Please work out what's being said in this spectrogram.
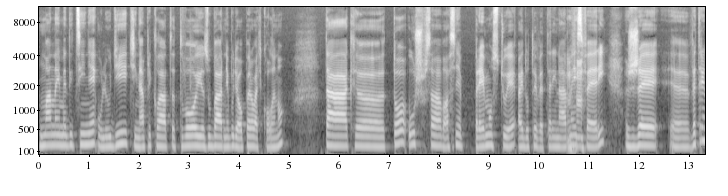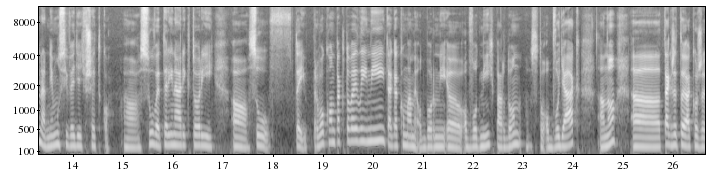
humánnej medicíne u ľudí ti napríklad tvoj zubár nebude operovať koleno, tak e, to už sa vlastne premostuje aj do tej veterinárnej uh-huh. sféry, že e, veterinár nemusí vedieť všetko. Uh, sú veterinári, ktorí uh, sú v tej prvokontaktovej línii, tak ako máme odborný, e, obvodných, pardon, to obvodiák, áno. E, takže to je ako, že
